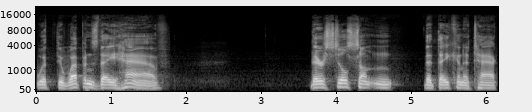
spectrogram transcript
with the weapons they have, there's still something that they can attack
